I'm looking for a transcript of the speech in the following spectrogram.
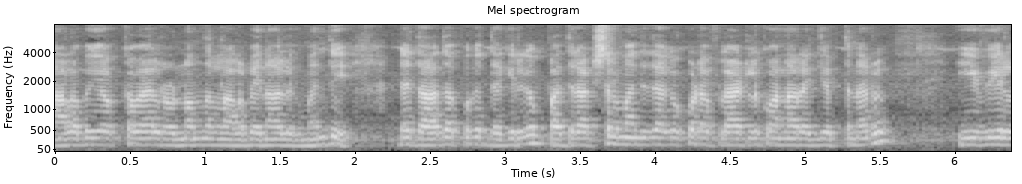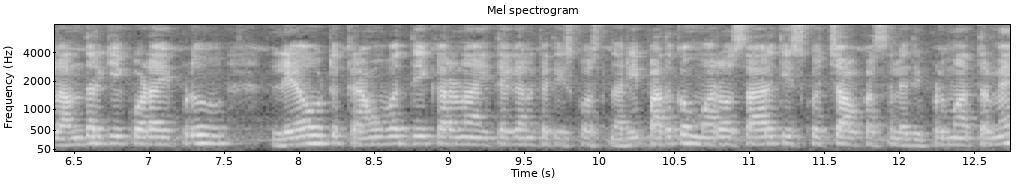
నలభై ఒక్క వేల రెండు వందల నలభై నాలుగు మంది అంటే దాదాపుగా దగ్గరగా పది లక్షల మంది దాకా కూడా ఫ్లాట్లు కొన్నారని చెప్తున్నారు. ఈ వీళ్ళందరికీ కూడా ఇప్పుడు లేఅవుట్ క్రమబద్ధీకరణ అయితే కనుక తీసుకొస్తున్నారు. ఈ పథకం మరోసారి తీసుకొచ్చే అవకాశం లేదు. ఇప్పుడు మాత్రమే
